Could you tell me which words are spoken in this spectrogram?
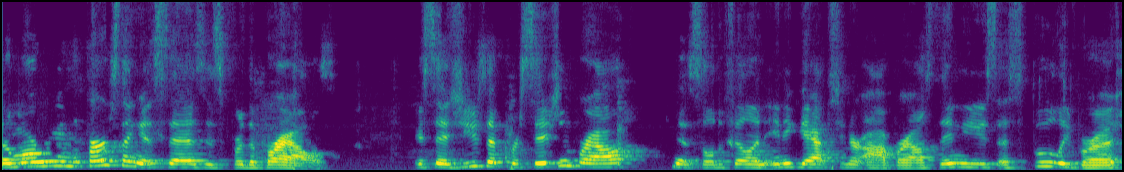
so, Maureen, the first thing it says is for the brows. It says use a precision brow pencil to fill in any gaps in your eyebrows. Then use a spoolie brush,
